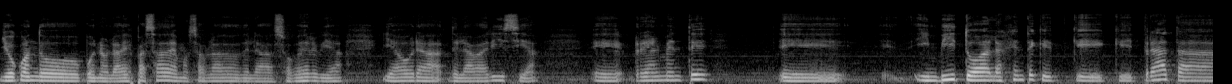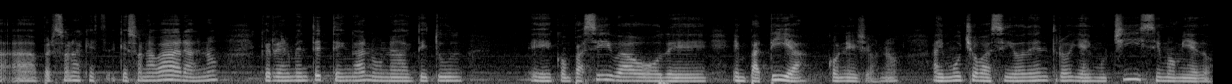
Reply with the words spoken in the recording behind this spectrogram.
Yo cuando, bueno, la vez pasada hemos hablado de la soberbia y ahora de la avaricia, eh, realmente eh, invito a la gente que, que, trata a personas que, que, son avaras, ¿no? que realmente tengan una actitud eh, compasiva o de empatía con ellos, ¿no? Hay mucho vacío dentro y hay muchísimo miedo.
